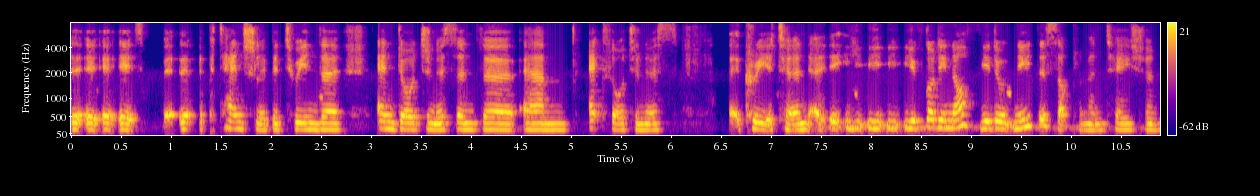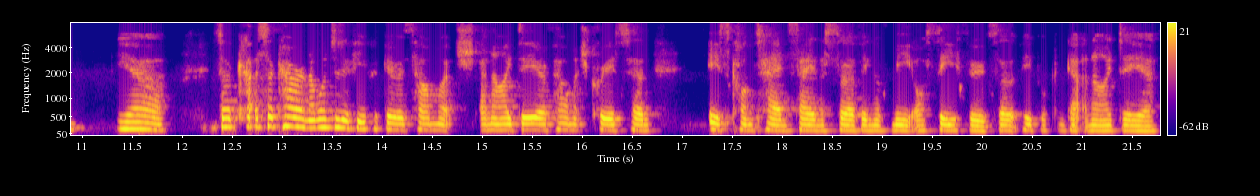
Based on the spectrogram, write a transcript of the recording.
it, it, it's potentially between the endogenous and the um, exogenous creatine, uh, you, have got enough. You don't need the supplementation. Yeah. So, so Karen, I wondered if you could give us how much an idea of how much creatine is contained, say, in a serving of meat or seafood, so that people can get an idea.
